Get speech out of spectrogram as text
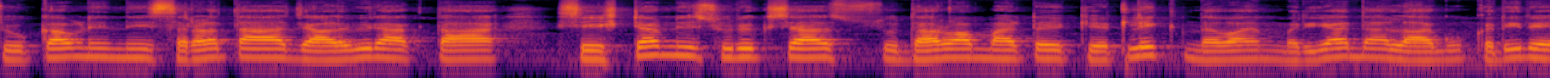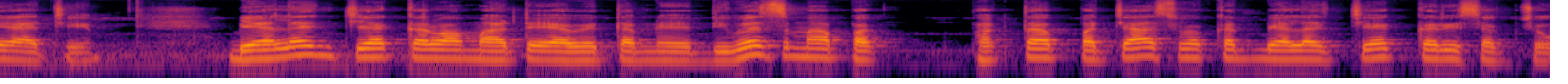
ચૂકવણીની સરળતા જાળવી રાખતા સિસ્ટમની સુરક્ષા સુધારવા માટે કેટલીક નવા મર્યાદા લાગુ કરી રહ્યા છે. બેલેન્સ ચેક કરવા માટે હવે તમે દિવસમાં ફક્ત પચાસ વખત બેલેન્સ ચેક કરી શકશો.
